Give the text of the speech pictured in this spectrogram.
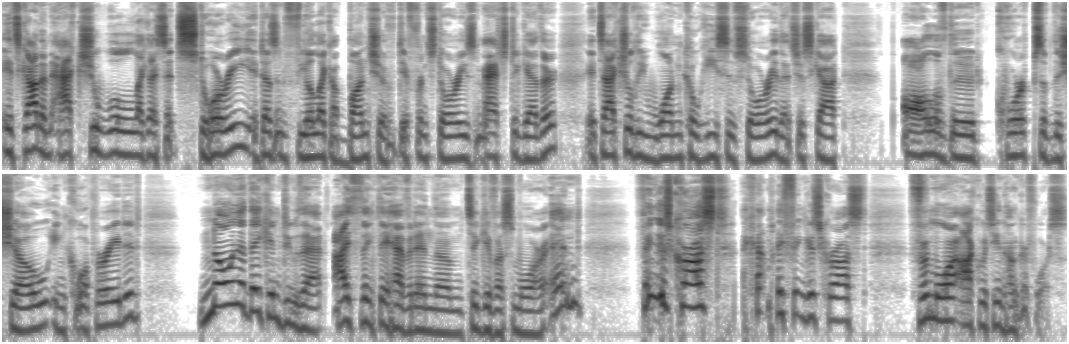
it's got an actual like i said story it doesn't feel like a bunch of different stories matched together it's actually one cohesive story that's just got all of the quirks of the show incorporated knowing that they can do that i think they have it in them to give us more and fingers crossed. I got my fingers crossed for more Aqua Teen Hunger Force.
